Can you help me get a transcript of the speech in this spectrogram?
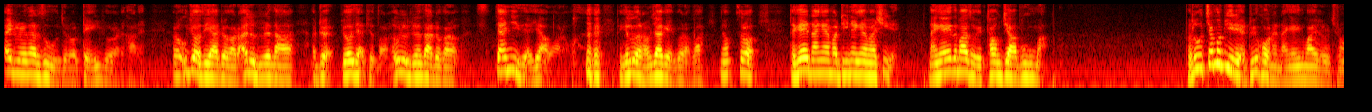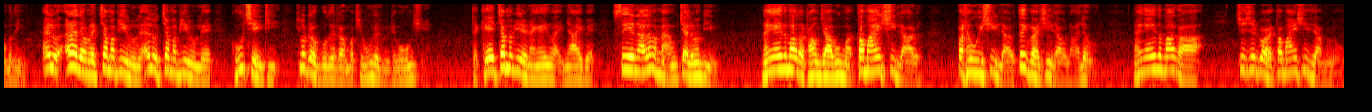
အဲ့လူနည်းသားတစုကိုကျွန်တော်တိတ်ပြီးပြောတာတခါတည်း အဲ့တော့ဥကျော်စရာအတွက်ကတော့အဲ့လိုလူနည်းသားအတွက်ပြောစရာဖြစ်သွားတယ်အဲ့လိုလူနည်းသားအတွက်ကတော့တန်းကြီးစရာရသွားတော့တကယ်လို့ထောင်ချခဲ့ပြောတာပါနော်ဆိုတော့တကယ်နိုင်ငံမှာဒီနိုင်ငံမှာရှိတယ်နိုင်ငံရေးသမားဆိုရင်ထောင်ချမှုမှာဘလို့ကြက်မပြည့်တဲ့အတွေးခေါ်တဲ့နိုင်ငံရေးသမားတွေလို့ကျွန်တော်မသိဘူးအဲ့လိုအဲ့ဒါကြောင့်လည်းကြက်မပြည့်လို့လေအဲ့လိုကြက်မပြည့်လို့လေခုချိန်ထိလွတ်တော်ကိုယ်တော်မဖြစ်ဘူးလေလူတဘုံရှိတယ်တကယ်ကြက်မပြည့်တဲ့နိုင်ငံရေးသမားအများကြီးပဲစေရနာလည်းမမှန်ဘူးကြက်လည်းမပြည့်ဘူးနိုင်ငံရေးသမားဆိုထောင်ချမှုမှာတမိုင်းရှိလာလို့ပထဝီရှိလာသိပ်ပံရှိလာလို့လာလို့နိုင်ငံရေးသမားကချစ်ချစ်ပြောရင်တမိုင်းရှိကြမလို့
